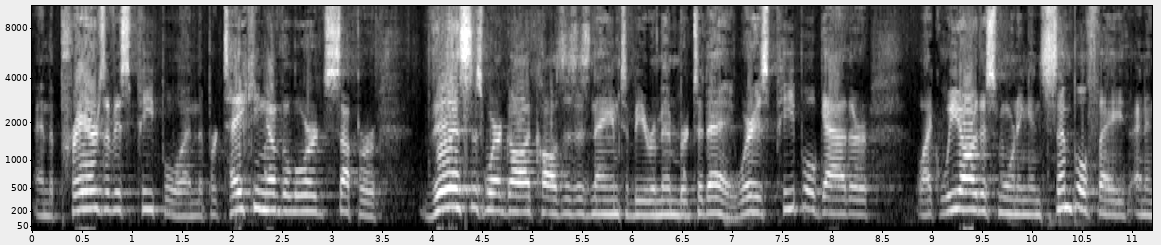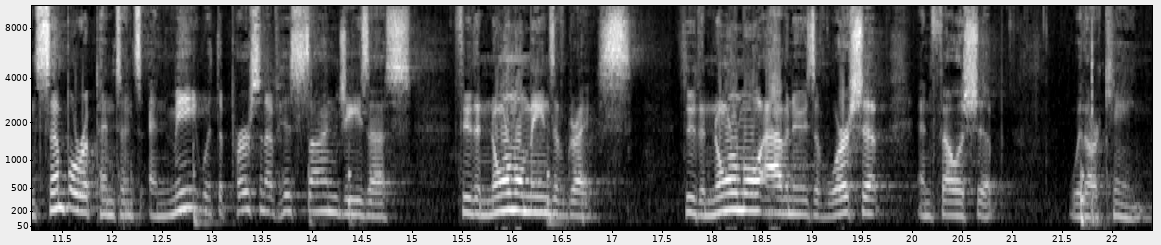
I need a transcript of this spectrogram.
and the prayers of His people and the partaking of the Lord's Supper, this is where God causes His name to be remembered today. Where His people gather like we are this morning in simple faith and in simple repentance and meet with the person of His Son, Jesus, through the normal means of grace, through the normal avenues of worship and fellowship with our King.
